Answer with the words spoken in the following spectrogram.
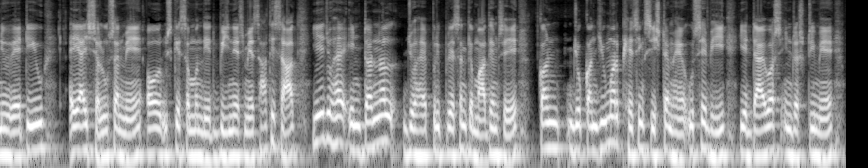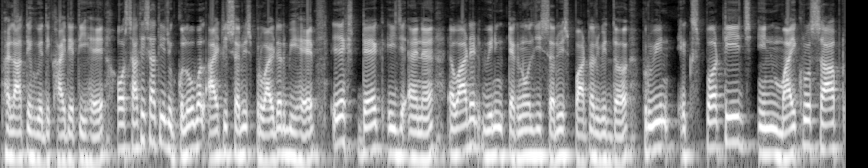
इनोवेटिव एआई सोल्यूशन में और उसके संबंधित बिजनेस में साथ ही साथ ये जो है इंटरनल जो है प्रिपरेशन के माध्यम से कन जो कंज्यूमर फेसिंग सिस्टम है उसे भी ये डाइवर्स इंडस्ट्री में फैलाते हुए दिखाई देती है और साथ ही साथ ये जो ग्लोबल आईटी सर्विस प्रोवाइडर भी है XDuce is an awarded winning technology service partner with the proven expertise in Microsoft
